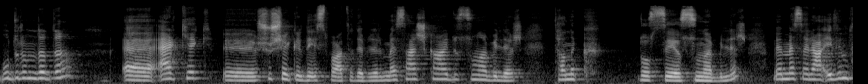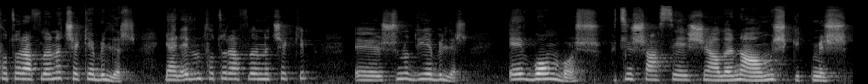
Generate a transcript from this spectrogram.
Bu durumda da e, erkek e, şu şekilde ispat edebilir. Mesaj kaydı sunabilir. Tanık dosyaya sunabilir. Ve mesela evin fotoğraflarını çekebilir. Yani evin fotoğraflarını çekip e, şunu diyebilir. Ev bomboş. Bütün şahsi eşyalarını almış gitmiş.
